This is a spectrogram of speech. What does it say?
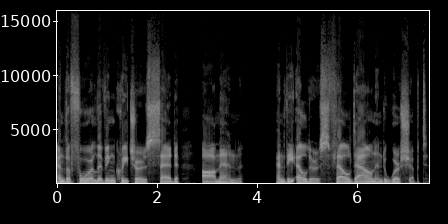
And the four living creatures said, Amen. And the elders fell down and worshipped.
